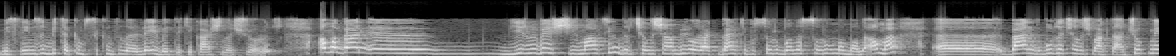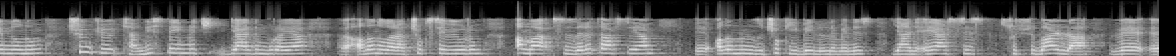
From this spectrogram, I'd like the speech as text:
mesleğimizin bir takım sıkıntılarıyla elbette ki karşılaşıyoruz. Ama ben e, 25-26 yıldır çalışan biri olarak belki bu soru bana sorulmamalı ama e, ben burada çalışmaktan çok memnunum. Çünkü kendi isteğimle geldim buraya. E, alan olarak çok seviyorum ama sizlere tavsiyem e, alanınızı çok iyi belirlemeniz. Yani eğer siz suçlularla ve e,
